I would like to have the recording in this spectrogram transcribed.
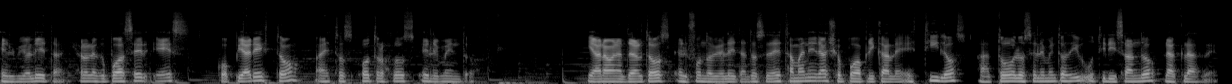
el violeta. Y ahora lo que puedo hacer es copiar esto a estos otros dos elementos. Y ahora van a tener todos el fondo violeta. Entonces de esta manera yo puedo aplicarle estilos a todos los elementos div utilizando la clase.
